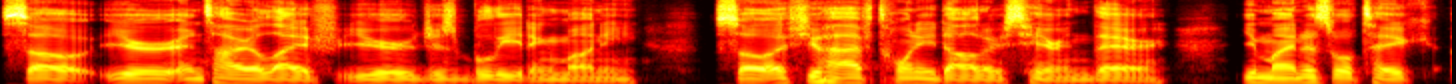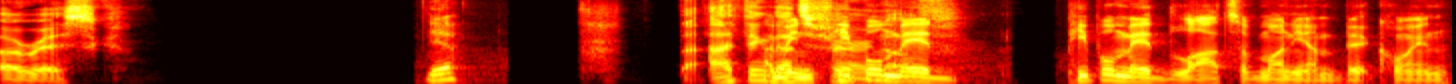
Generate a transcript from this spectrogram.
So your entire life you're just bleeding money. So if you have twenty dollars here and there, you might as well take a risk. Yeah. I think I mean, people enough. made people made lots of money on Bitcoin.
